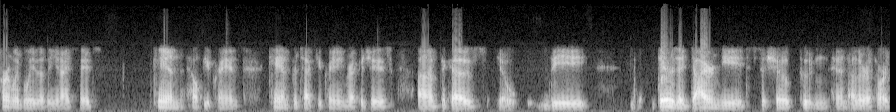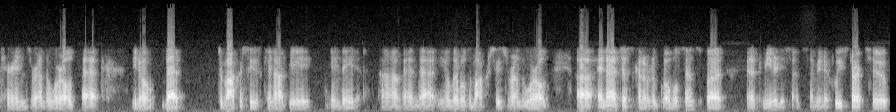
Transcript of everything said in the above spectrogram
firmly believe that the United States can help Ukraine, can protect Ukrainian refugees, um, because you know the there is a dire need to show Putin and other authoritarians around the world that you know that democracies cannot be invaded, um, and that you know liberal democracies around the world, uh, and not just kind of in a global sense, but in a community sense. I mean, if we start to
